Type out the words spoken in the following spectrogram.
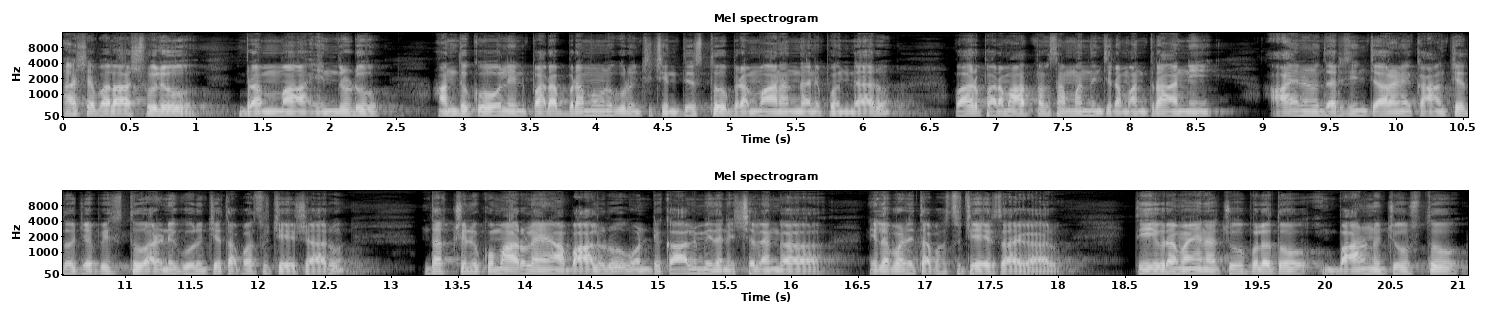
ఆ శబలాశ్వులు బ్రహ్మ ఇంద్రుడు అందుకోలేని పరబ్రహ్మమును గురించి చింతిస్తూ బ్రహ్మానందాన్ని పొందారు. వారు పరమాత్మకు సంబంధించిన మంత్రాన్ని ఆయనను దర్శించాలనే కాంక్షతో జపిస్తూ అరణి గురించి తపస్సు చేశారు. దక్షిణ కుమారులైన బాలురు ఒంటికాలు మీద నిశ్చలంగా నిలబడి తపస్సు చేయసాగారు. తీవ్రమైన చూపులతో బాణను చూస్తూ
